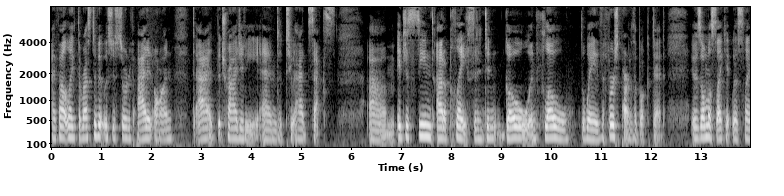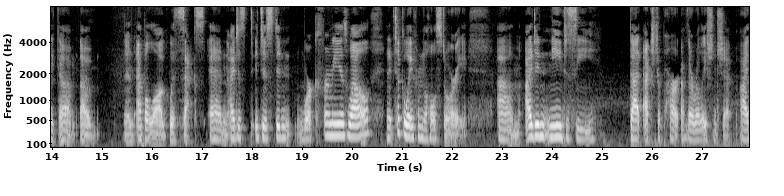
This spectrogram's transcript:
I felt like the rest of it was just sort of added on to add the tragedy and to add sex. Um, it just seemed out of place and it didn't go and flow the way the first part of the book did. It was almost like it was like um, um, an epilogue with sex, and I just it just didn't work for me as well, and it took away from the whole story. Um, I didn't need to see that extra part of their relationship. I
